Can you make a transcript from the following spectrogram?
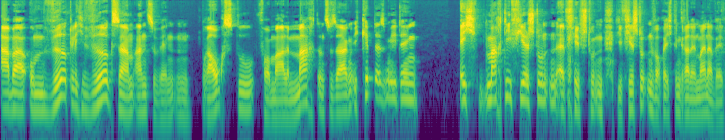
aber um wirklich wirksam anzuwenden, brauchst du formale Macht und zu sagen, ich kipp das Meeting, ich mach die vier Stunden, äh, vier Stunden, die vier Stunden Woche, ich bin gerade in meiner Welt.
